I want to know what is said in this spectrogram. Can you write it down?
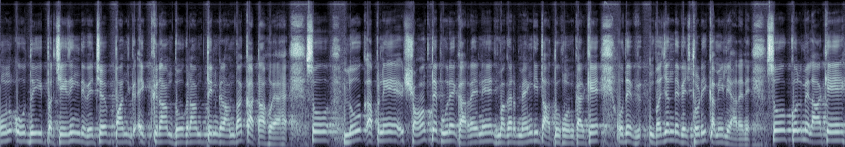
ਹੁਣ ਉਹਦੀ ਪਰਚੇਜ਼ਿੰਗ ਦੇ ਵਿੱਚ 5 1 ਗ੍ਰਾਮ 2 ਗ੍ਰਾਮ 3 ਗ੍ਰਾਮ ਦਾ ਘਾਟਾ ਹੋਇਆ ਹੈ। ਸੋ ਲੋਕ ਆਪਣੇ ਸ਼ੌਂਕ ਤੇ ਪੂਰੇ ਕਰ ਰਹੇ ਨੇ, ਮਗਰ ਮਹਿੰਗੀ ਧਾਤੂ ਹੋਣ ਕਰਕੇ ਉਹਦੇ ਵਜ਼ਨ ਦੇ ਵਿੱਚ ਥੋੜੀ ਕਮੀ ਲਿਆ ਰਹੇ ਨੇ। ਸੋ ਕੁੱਲ ਮਿਲਾ ਕੇ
